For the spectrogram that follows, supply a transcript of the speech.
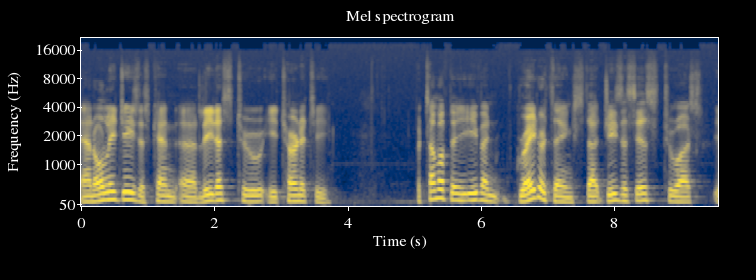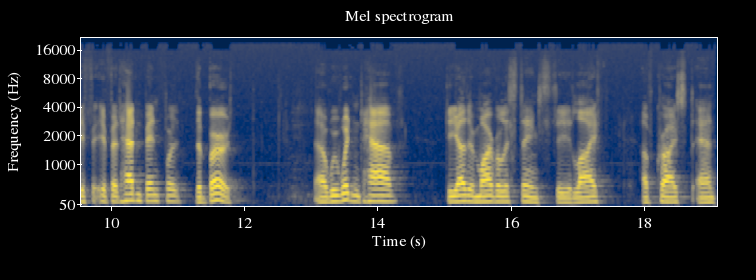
And only Jesus can uh, lead us to eternity. But some of the even greater things that Jesus is to us, if, if it hadn't been for the birth, uh, we wouldn't have the other marvelous things the life of Christ and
